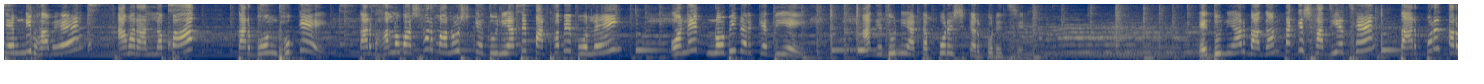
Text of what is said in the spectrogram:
তেমনি ভাবে আমার আল্লাহ পাক তার বন্ধুকে, তার ভালোবাসার মানুষকে দুনিয়াতে পাঠাবে বলেই অনেক নবীদেরকে দিয়ে আগে দুনিয়াটা পরিষ্কার করেছে। এই দুনিয়ার বাগান তাকে সাজিয়েছে, তারপরে তার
